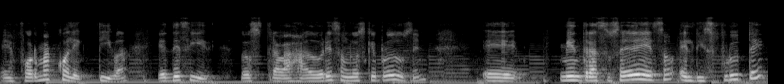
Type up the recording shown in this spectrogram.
en forma colectiva, es decir, los trabajadores son los que producen, eh, Mientras sucede eso, el disfrute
